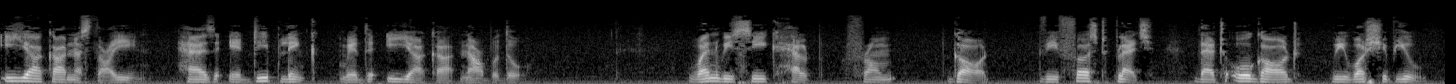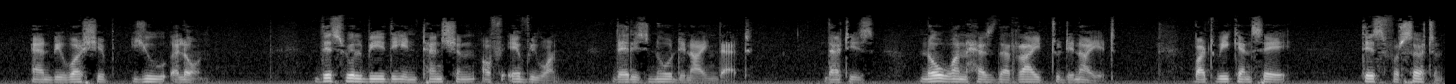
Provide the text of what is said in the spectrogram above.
Iyaka nasta'in has a deep link with Iyaka na'budu. When we seek help from God, we first pledge that, O God, we worship you and we worship you alone. This will be the intention of everyone. There is no denying that. That is, no one has the right to deny it. But we can say this for certain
